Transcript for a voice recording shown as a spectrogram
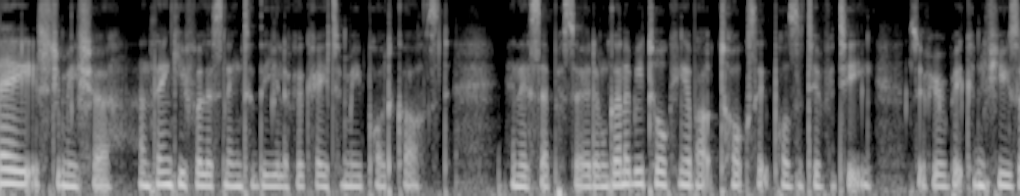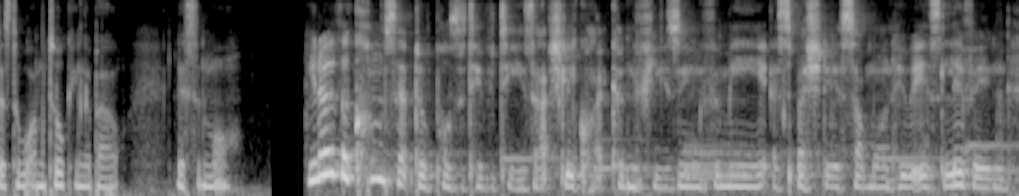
Hey, it's Jameisha, and thank you for listening to the You Look Okay to Me podcast. In this episode, I'm going to be talking about toxic positivity, so if you're a bit confused as to what I'm talking about, listen more. You know, the concept of positivity is actually quite confusing for me, especially as someone who is living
